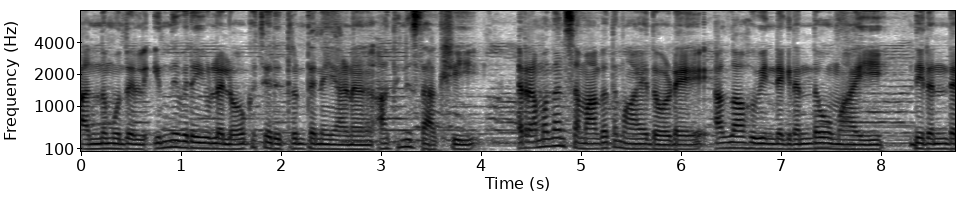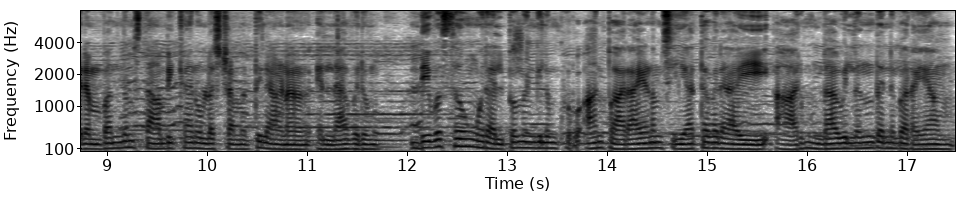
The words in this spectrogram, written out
അന്നു മുതൽ ഇന്നുവരെയുള്ള ലോകചരിത്രം തന്നെയാണ് അതിന് സാക്ഷി. റമദാൻ സമാഗതമായതോടെ അള്ളാഹുവിന്റെ ഗ്രന്ഥവുമായി നിരന്തരം ബന്ധം സ്ഥാപിക്കാനുള്ള ശ്രമത്തിലാണ് എല്ലാവരും. ദിവസവും ഒരല്പമെങ്കിലും ഖുർആൻ പാരായണം ചെയ്യാത്തവരായി ആരും ഉണ്ടാവില്ലെന്ന് തന്നെ പറയാം.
